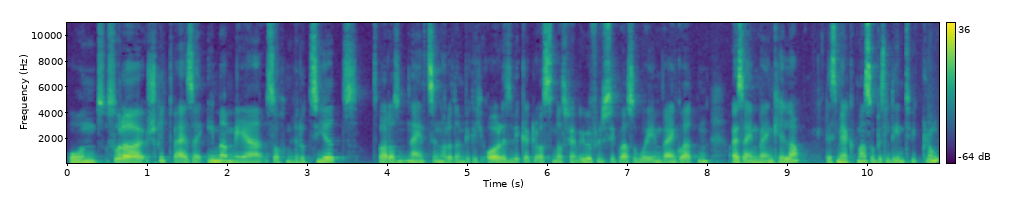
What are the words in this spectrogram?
Und so hat er schrittweise immer mehr Sachen reduziert. 2019 hat er dann wirklich alles weggelassen, was für ihn überflüssig war, sowohl im Weingarten als auch im Weinkeller. Das merkt man so ein bisschen die Entwicklung.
